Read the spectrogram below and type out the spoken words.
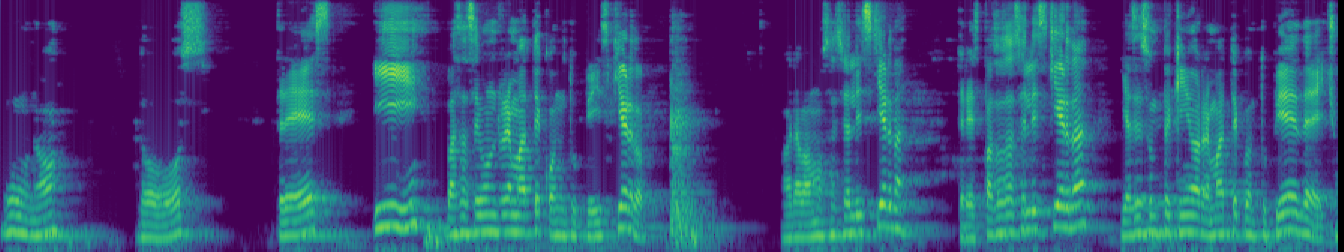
Uno, dos, tres. Y vas a hacer un remate con tu pie izquierdo. Ahora vamos hacia la izquierda. Tres pasos hacia la izquierda y haces un pequeño remate con tu pie derecho.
